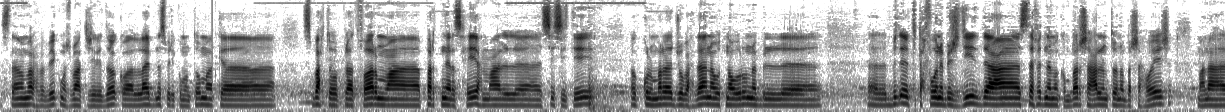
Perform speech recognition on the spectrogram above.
السلام مرحبا بكم مجموعة جيري دوك. والله بالنسبة لكم أنتم اصبحتوا plateforme مع partenaire صحيح مع ال CCT كل مرة تجوا بحذانا وتنورونا بال تتحفونا بالجديد استفدنا منكم برشا علمتونا برشا حوايج. معناها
